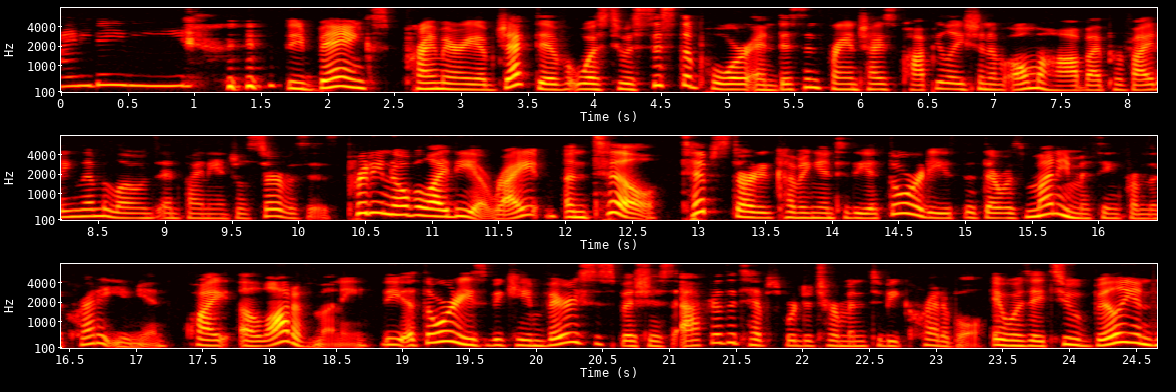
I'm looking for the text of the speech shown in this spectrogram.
Tiny baby. The bank's primary objective was to assist the poor and disenfranchised population of Omaha by providing them loans and financial services. Pretty noble idea, right? Until tips started coming into the authorities that there was money missing from the credit union. Quite a lot of money. The authorities became very suspicious after the tips were determined to be credible. It was a $2 billion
